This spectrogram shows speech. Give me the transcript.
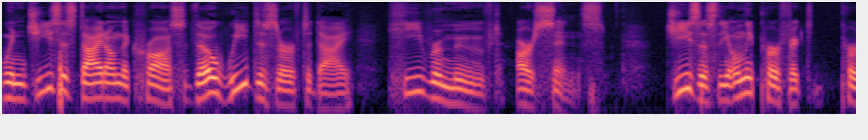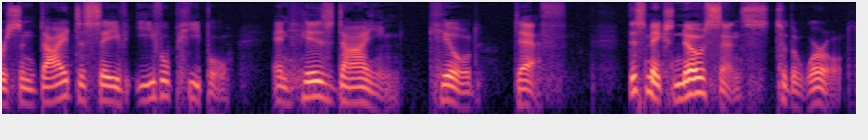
When Jesus died on the cross, though we deserve to die, he removed our sins. Jesus, the only perfect person, died to save evil people, and his dying killed death. This makes no sense to the world,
